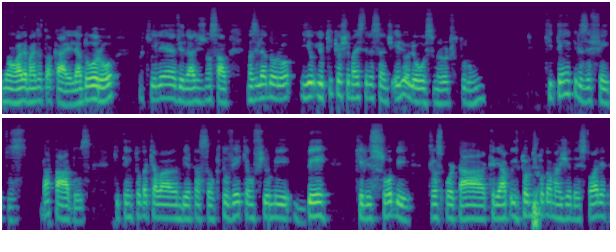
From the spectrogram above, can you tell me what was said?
não olha mais a tua cara. Ele adorou, porque ele é verdade de dinossauro. Mas ele adorou. E, e o que, que eu achei mais interessante? Ele olhou o Simulador do Futuro 1, que tem aqueles efeitos datados, que tem toda aquela ambientação, que tu vê que é um filme B, que ele soube transportar, criar em torno de toda a magia da história.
